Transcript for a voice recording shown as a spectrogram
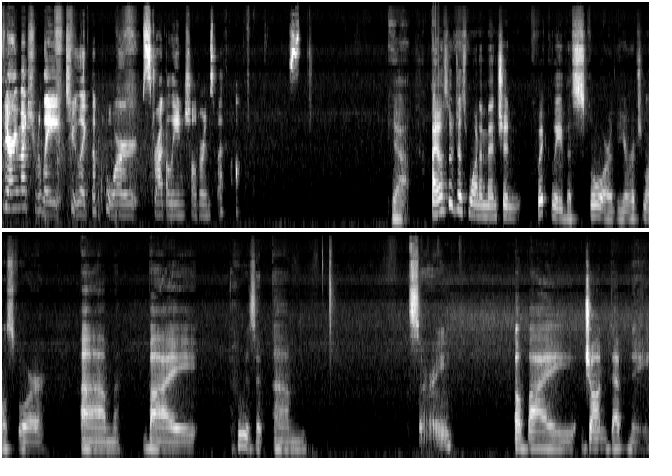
very much relate to like the poor, struggling children's book authors. Yeah. I also just want to mention quickly the score, the original score, um, by who is it? Um, sorry. Oh, by John Debney.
